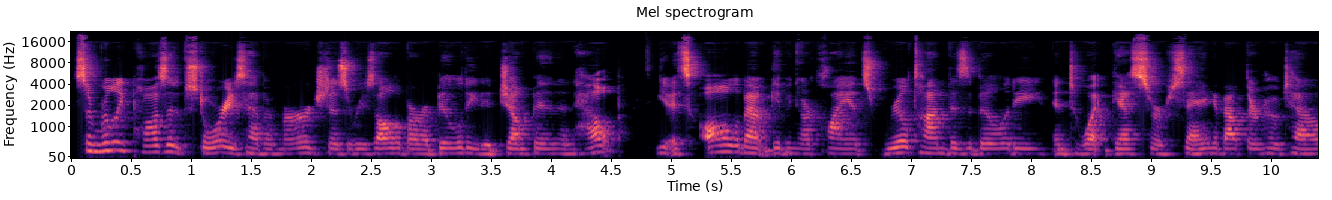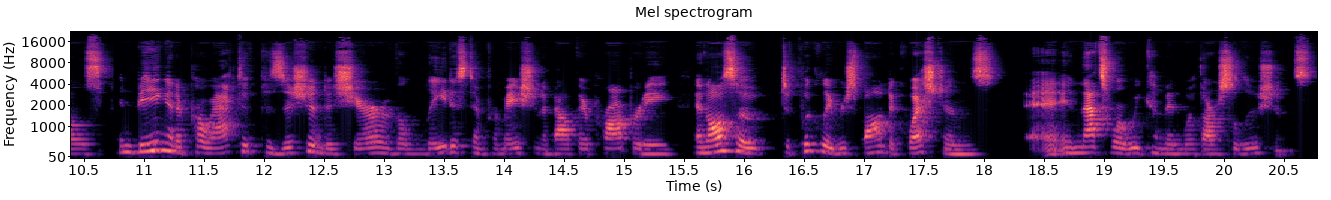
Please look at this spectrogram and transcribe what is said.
some really positive stories have emerged as a result of our ability to jump in and help. It's all about giving our clients real time visibility into what guests are saying about their hotels and being in a proactive position to share the latest information about their property and also to quickly respond to questions. And that's where we come in with our solutions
